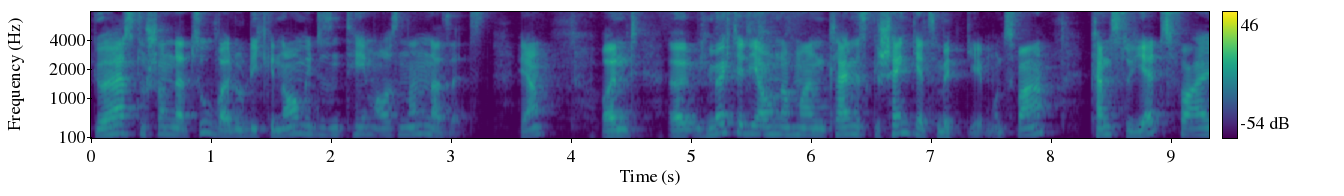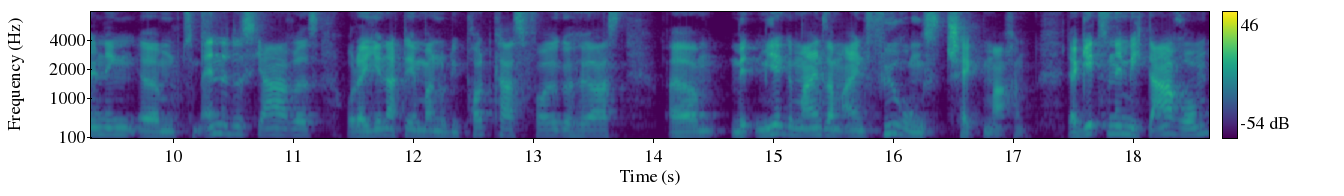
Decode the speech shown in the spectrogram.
gehörst du schon dazu, weil du dich genau mit diesen Themen auseinandersetzt. Ja? Und äh, ich möchte dir auch noch mal ein kleines Geschenk jetzt mitgeben. Und zwar kannst du jetzt vor allen Dingen ähm, zum Ende des Jahres oder je nachdem, wann du die Podcast-Folge hörst, ähm, mit mir gemeinsam einen Führungscheck machen. Da geht es nämlich darum,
